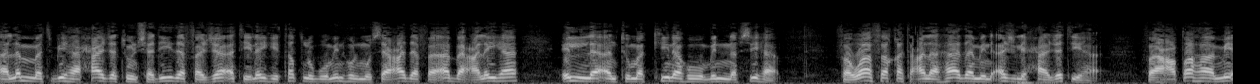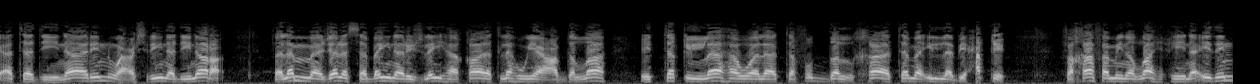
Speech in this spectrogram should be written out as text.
ألمت بها حاجة شديدة فجاءت إليه تطلب منه المساعدة فأبى عليها إلا أن تمكنه من نفسها فوافقت على هذا من أجل حاجتها. فأعطاها مئة دينار وعشرين دينارا. فلما جلس بين رجليها قالت له يا عبد الله اتق الله ولا تفض الخاتم إلا بحقه. فخاف من الله حينئذ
